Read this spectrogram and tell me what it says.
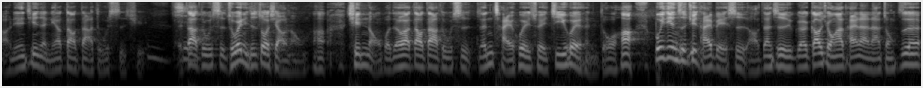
啊，年轻人你要到大都市去，大都市，除非你是做小农啊、青农，否则的话到大都市，人才荟萃，机会很多哈，不一定是去台北市啊，但是高雄啊、台南啊，总之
